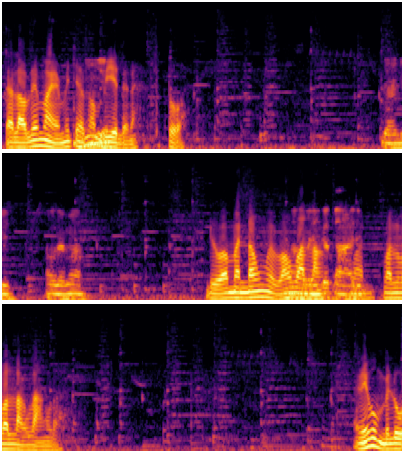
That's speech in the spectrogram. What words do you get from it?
แต่เราเล่นใหม่ไม่เจอซอมบี้เลยนะสักตัว อย่างดิเอาอะไรมากหรือว่ามันต้องแบบว่าวันหลัง มันก็ตายดิวันวันวันหลังๆเหรอ อันนี้ผมไม่รู้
